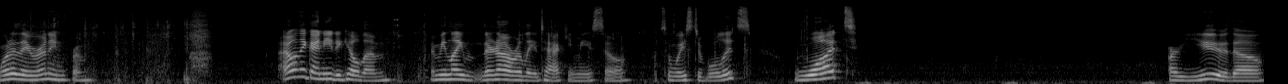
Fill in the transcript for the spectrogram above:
What are they running from? I don't think I need to kill them. I mean, like, they're not really attacking me, so it's a waste of bullets. What are you, though?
